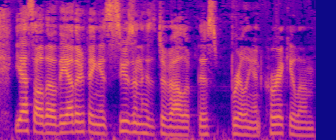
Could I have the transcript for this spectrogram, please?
yes, although the other thing is Susan has developed this brilliant curriculum,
